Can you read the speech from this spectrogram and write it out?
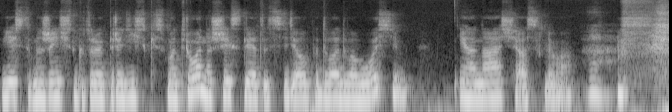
есть одна женщина, которую я периодически смотрю, она 6 лет отсидела по 228, и она счастлива.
